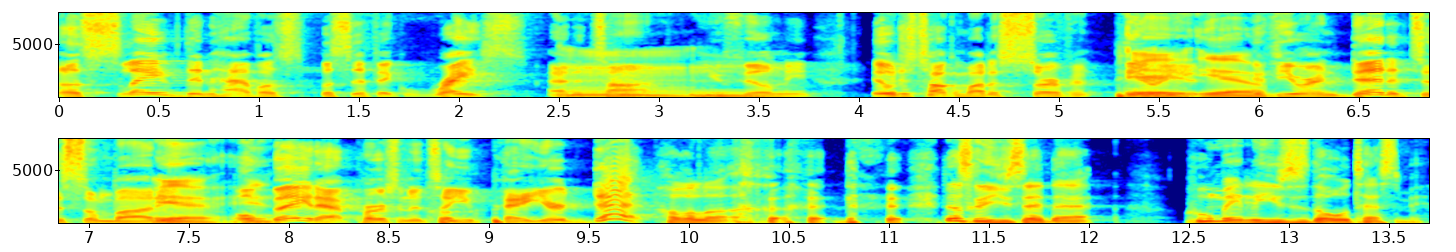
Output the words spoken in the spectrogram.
a slave didn't have a specific race at the time. You feel me? They were just talking about a servant. Period. yeah. If you're indebted to somebody, Yeah. obey that person until you pay your debt. hold up. Just because you said that, who mainly uses the Old Testament?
